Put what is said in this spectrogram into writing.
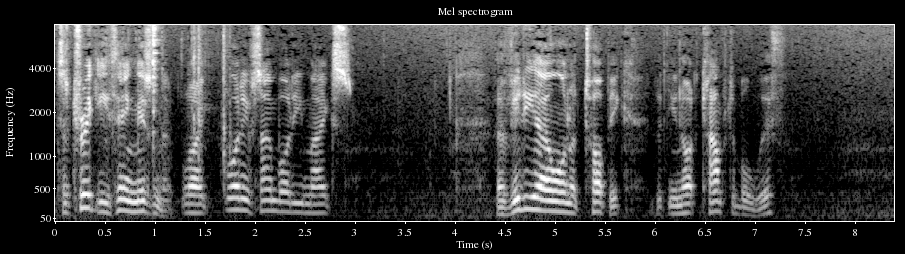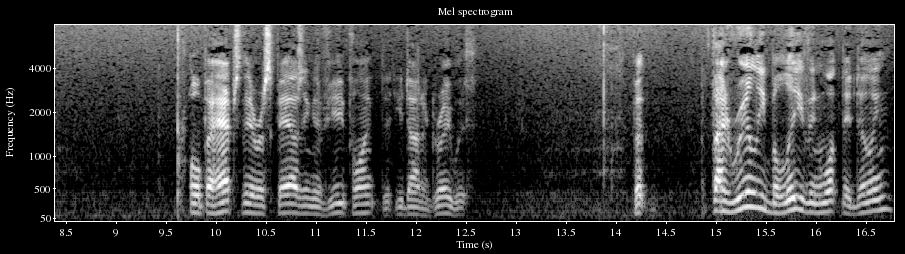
It's a tricky thing, isn't it? Like, what if somebody makes a video on a topic that you're not comfortable with, or perhaps they're espousing a viewpoint that you don't agree with, but they really believe in what they're doing,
